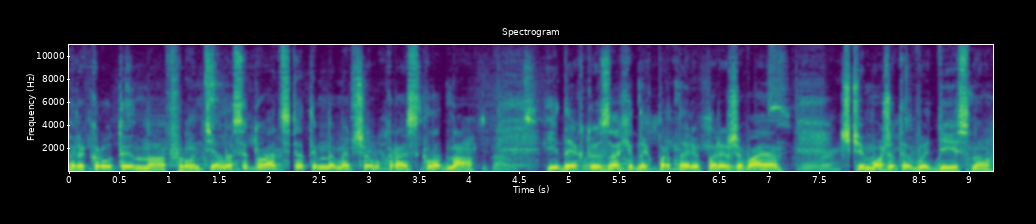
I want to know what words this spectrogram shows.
рекрути на фронті. Але ситуація тим не менше вкрай складна. І дехто з західних партнерів переживає, чи можете ви дійсно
